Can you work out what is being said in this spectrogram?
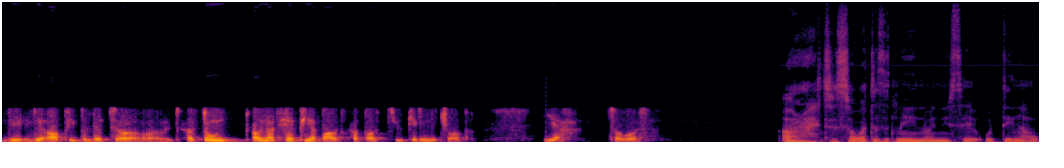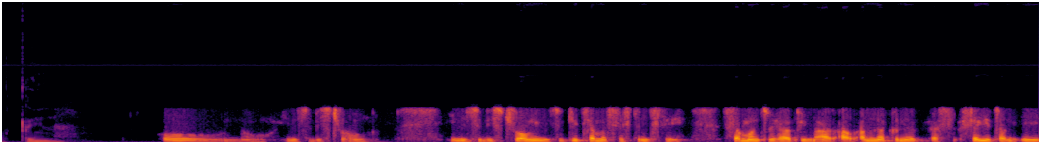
there, there are people that uh, don't are not happy about about you getting the job. Yeah, so it was. All right. So what does it mean when you say udinga ukuqina? Oh no, he needs to be strong. He needs to be strong. He needs to get some assistance there, someone to help him. I, am not going to uh, say it on air,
